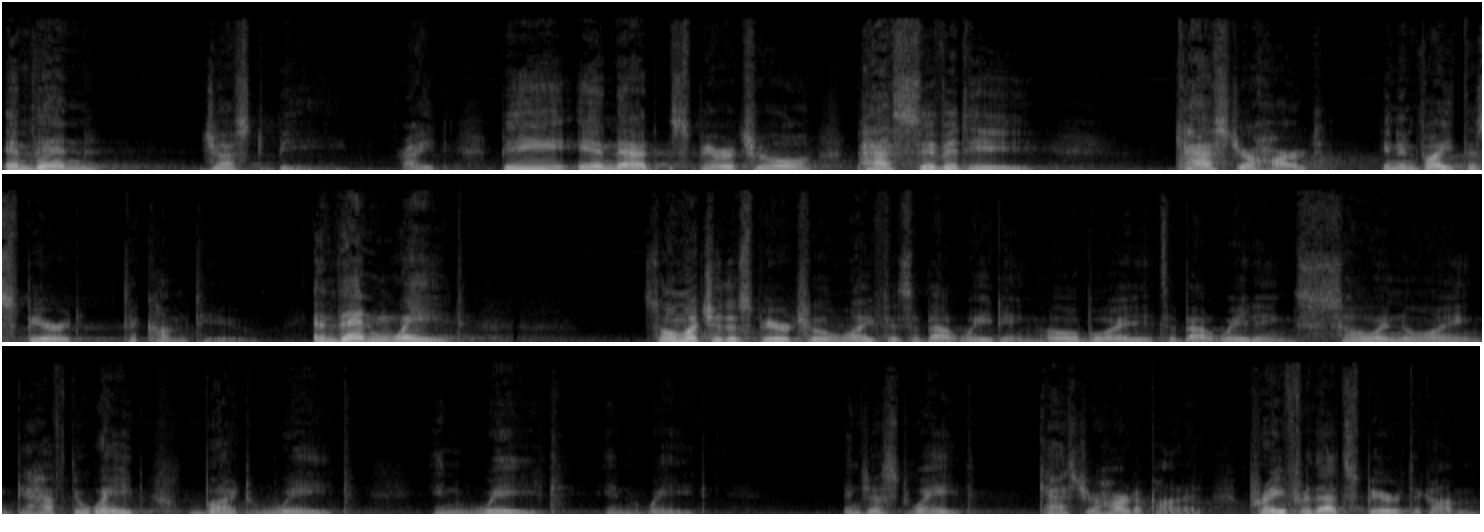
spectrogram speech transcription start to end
And then just be, right? Be in that spiritual passivity. Cast your heart and invite the Spirit to come to you. And then wait. So much of the spiritual life is about waiting. Oh boy, it's about waiting. So annoying to have to wait, but wait and wait and wait. And just wait. Cast your heart upon it. Pray for that Spirit to come.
